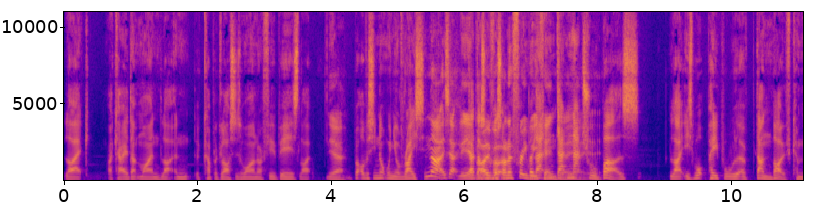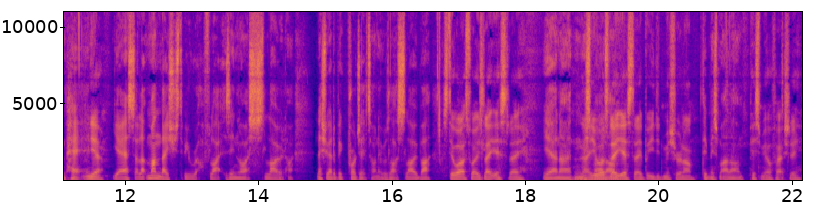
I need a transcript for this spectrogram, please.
Like okay, I don't mind like an, a couple of glasses of wine or a few beers, like Yeah. but obviously not when you're racing. No, Like, exactly, yeah, that but over- on a free that- weekend, that, yeah, natural buzz, like, is what people that have done both compare. Yeah. yeah. So like Mondays used to be rough, like as in like slow, like unless you had a big project on, it was like slow. But Still, I was late yesterday. yeah, no, I No, you was late yesterday, but you did miss your alarm. Did miss my alarm. Pissed me off, actually.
